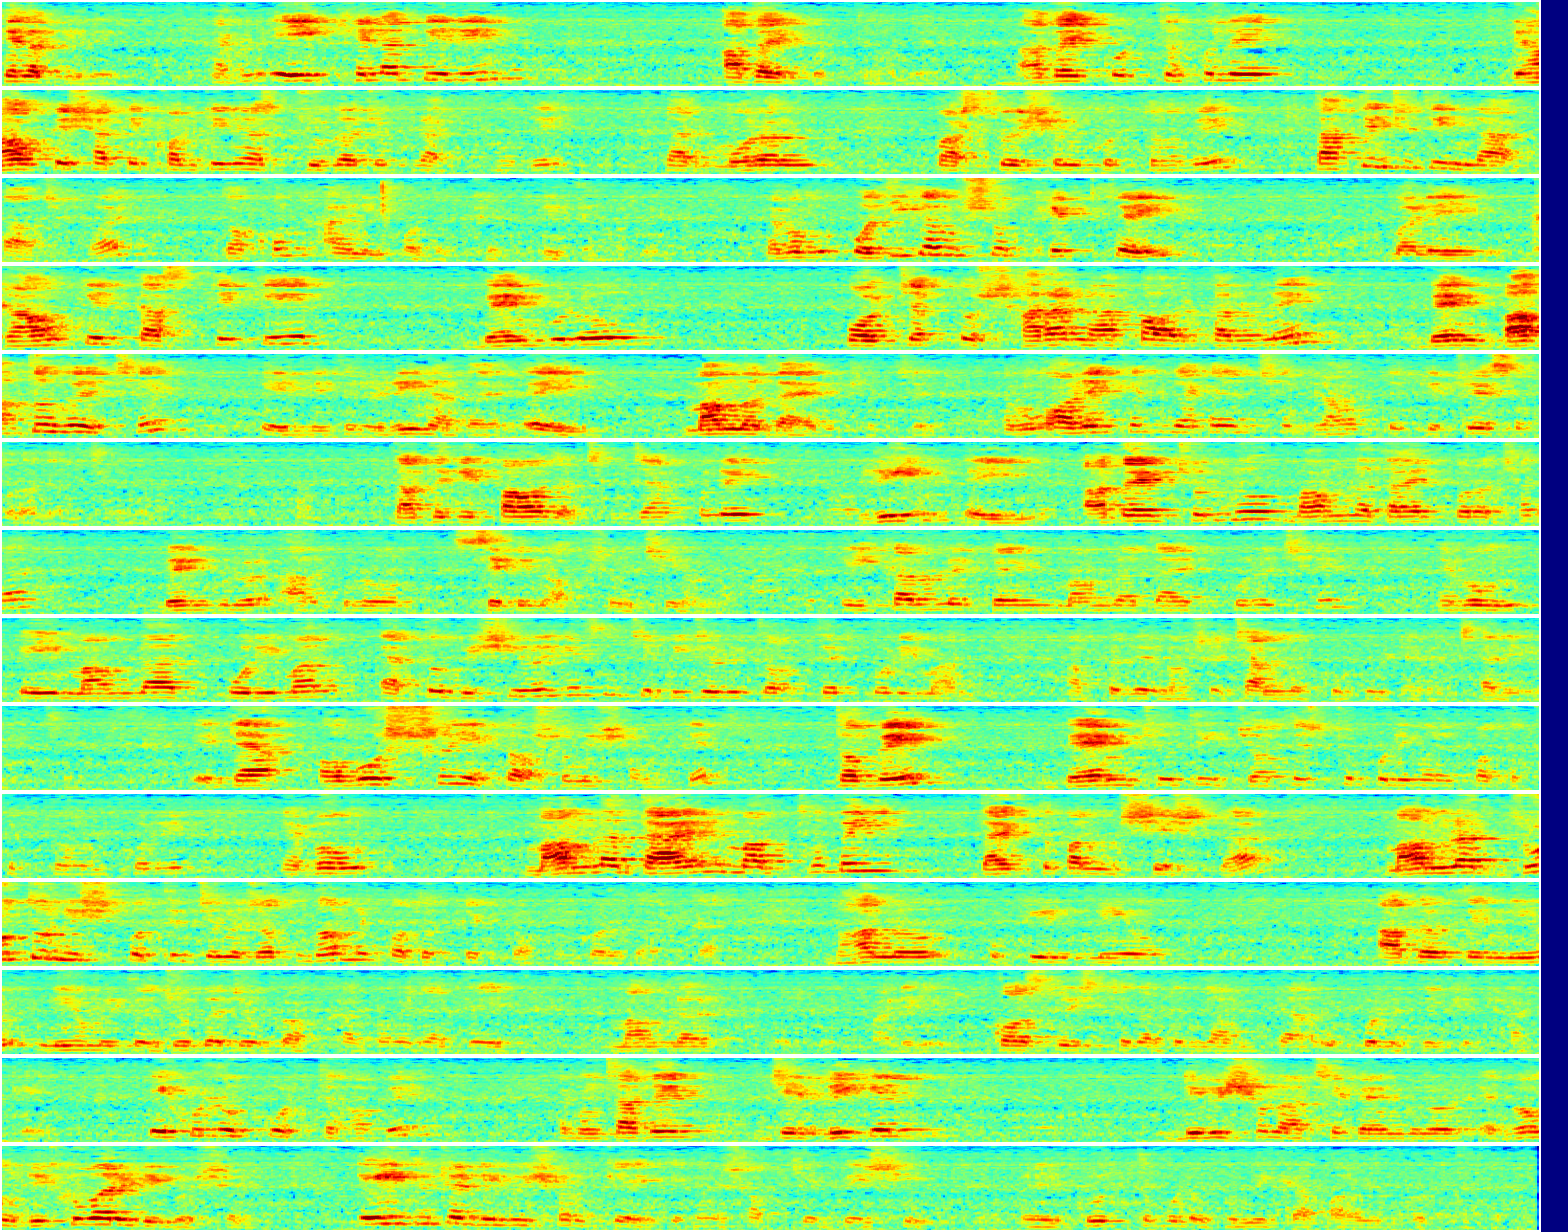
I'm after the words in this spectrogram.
খেলাপি ঋণ। এখন এই খেলাপি ঋণ আদায় করতে হবে। আদায় করতে হলে গ্রাহকের সাথে কন্টিনিউয়াস যোগাযোগ রাখতে হবে, তার মোরাল পারসুয়েশন করতে হবে। তাতে যদি না কাজ হয়, তখন আইনি পদক্ষেপ নিতে হবে। এবং অধিকাংশ ক্ষেত্রেই মানে গ্রাহকের কাছ থেকে ব্যাংকগুলো পর্যাপ্ত সাড়া না পাওয়ার কারণে ব্যাংক বাধ্য হয়েছে এর ভিতরে ঋণ আদায় এই মামলা দায়ের ক্ষেত্রে। এবং অনেক ক্ষেত্রে দেখা যাচ্ছে গ্রাহকদেরকে ট্রেসও করা যাচ্ছে না। তাদেরকে পাওয়া যাচ্ছে যার ফলে ঋণ এই আদায়ের জন্য মামলা দায়ের করা ছাড়া ব্যাংকগুলোর আর কোনো সেকেন্ড অপশন ছিল না। এই কারণে ব্যাংক মামলা দায়ের করেছে এবং এই মামলার পরিমাণ এত বেশি হয়ে গেছে যে বিজড়িত অর্থের পরিমাণ আপনাদের ভাষায় চার লক্ষ কোটি টাকা ছাড়িয়ে গেছে। এটা অবশ্যই একটা অশনি সংকেত। তবে ব্যাংক যদি যথেষ্ট পরিমাণে পদক্ষেপ গ্রহণ করে এবং মামলা দায়েরের মাধ্যমেই দায়িত্ব পালন শেষ না মামলার দ্রুত নিষ্পত্তির জন্য যত ধরনের পদক্ষেপ গ্রহণ করা দরকার, ভালো উকিল নিয়োগ, আদালতের নিয়- নিয়মিত যোগাযোগ রক্ষা করে যাতে মামলার মানে কজ লিস্টে তাদের নামটা উপরের দিকে থাকে, এগুলো করতে হবে এবং তাদের যে লিগেল ডিভিশন আছে ব্যাঙ্গালোর এবং রিকভারি ডিভিশন এই দুটা ডিভিশনকে এখানে সবচেয়ে বেশি মানে গুরুত্বপূর্ণ ভূমিকা পালন করতে হবে।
